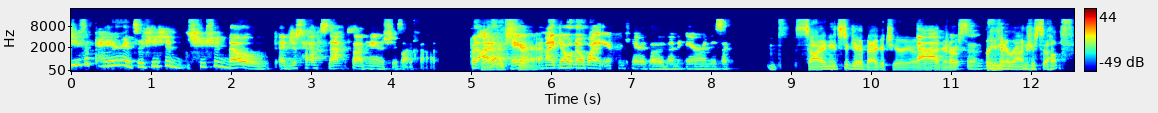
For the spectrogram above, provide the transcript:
She's a parent, so she should she should know and just have snacks on hand. if She's like that. But I don't care, true. and I don't know why Erin cares other than Erin is like. Sai needs to get a bag of Cheerios Bad bring it, person. bring it around herself.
